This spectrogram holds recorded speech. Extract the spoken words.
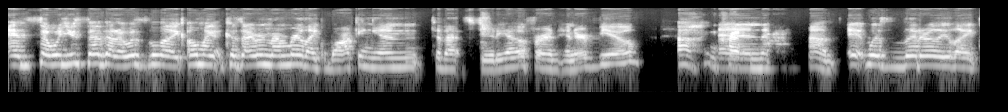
And so when you said that, I was like, oh my, because I remember like walking in to that studio for an interview. Oh, incredible. And um, it was literally like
